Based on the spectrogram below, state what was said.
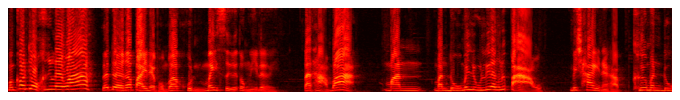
มังกรหยกคืออะไรวะแล้วเดินเข้าไปเนี่ยผมว่าคุณไม่ซื้อตรงนี้เลย แต่ถามว่ามันมันดูไม่รู้เรื่องหรือเปล่า ไม่ใช่นะครับ คือมันดู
